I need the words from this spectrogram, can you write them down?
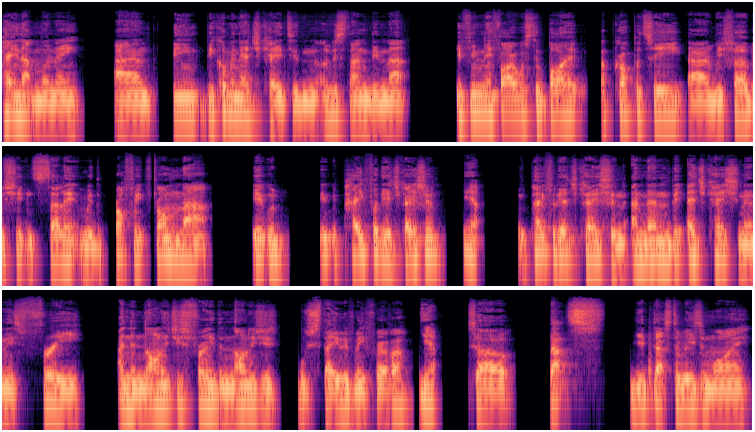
paying that money and being becoming educated and understanding that even if I was to buy a property and refurbish it and sell it, and with the profit from that, it would it would pay for the education. Yeah. it would pay for the education, and then the education then is free, and the knowledge is free. The knowledge is, will stay with me forever. Yeah. So that's that's the reason why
